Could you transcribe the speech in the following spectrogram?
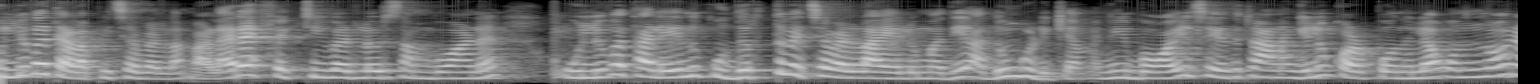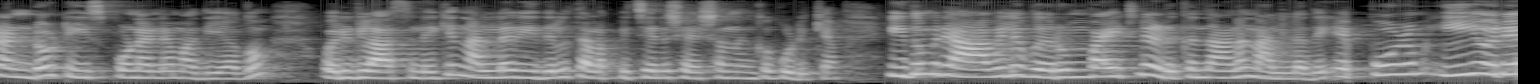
ഉലുവ തിളപ്പിച്ച വെള്ളം വളരെ എഫക്റ്റീവ് ആയിട്ടുള്ള ഒരു സംഭവമാണ്. ഉലുവ തലേന്ന് കുതിർത്ത് വെച്ച വെള്ളമായാലും മതി അതും കുടിക്കാം. ഇനി ബോയിൽ ചെയ്തിട്ടാണെങ്കിലും കുഴപ്പമൊന്നുമില്ല. ഒന്നോ രണ്ടോ ടീസ്പൂൺ തന്നെ മതിയാകും. ഒരു ഗ്ലാസ്സിലേക്ക് നല്ല രീതിയിൽ തിളപ്പിച്ചതിന് ശേഷം നിങ്ങൾക്ക് കുടിക്കാം. ഇതും രാവിലെ വെറും വയറ്റിൽ എടുക്കുന്നതാണ് നല്ലത്. എപ്പോഴും ഈ ഒരു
